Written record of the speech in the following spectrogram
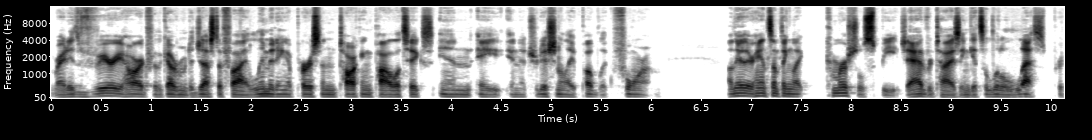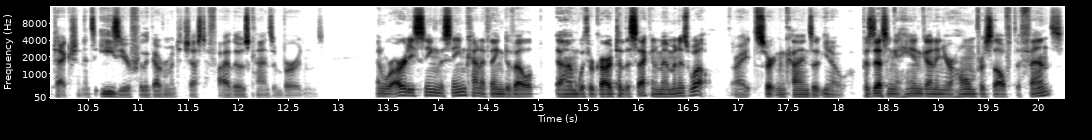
right? It's very hard for the government to justify limiting a person talking politics in a in a traditionally public forum. On the other hand, something like commercial speech, advertising gets a little less protection. It's easier for the government to justify those kinds of burdens. And we're already seeing the same kind of thing develop um, with regard to the Second Amendment as well, right? Certain kinds of, you know, possessing a handgun in your home for self defense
